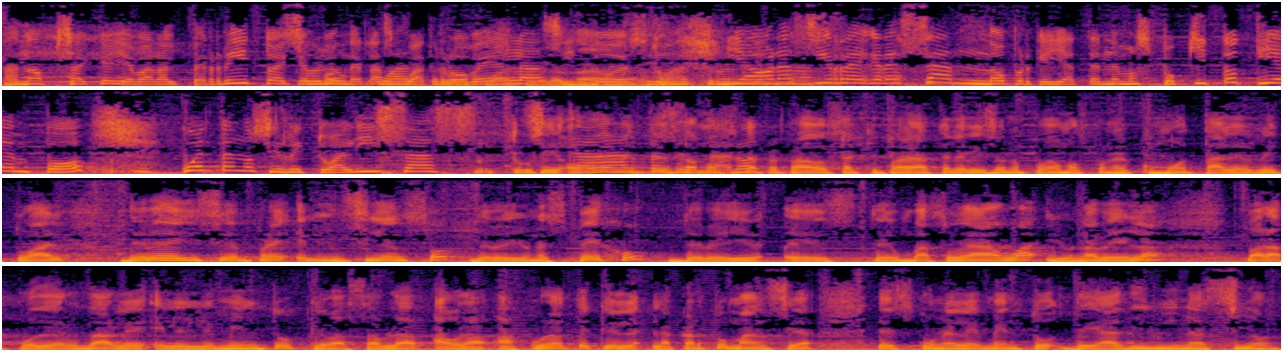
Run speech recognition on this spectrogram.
Ah, no, pues hay que llevar al perrito, hay que poner las cuatro. velas Cuatro y todo eso. Y ahora sí, regresando, porque ya tenemos poquito tiempo, cuéntanos si ritualizas tus Sí, cartas, obviamente estamos preparados aquí para la televisión, no podemos poner como tal el ritual. Debe de ir siempre el incienso, debe ir un espejo, debe ir este, un vaso de agua y una vela para poder darle el elemento que vas a hablar. Ahora, acuérdate que la, la cartomancia es un elemento de adivinación.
